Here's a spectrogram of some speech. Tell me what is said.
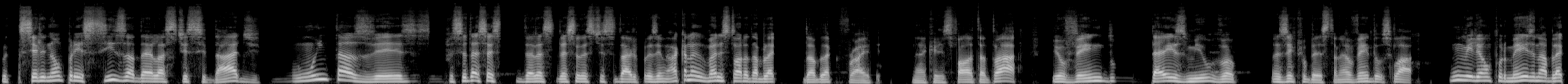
Porque se ele não precisa da elasticidade, muitas vezes precisa dessa, dessa, elasticidade. Por exemplo, aquela velha história da Black, da Black Friday, né? Que eles falam tanto, ah, eu vendo 10 mil, um exemplo besta, né? Eu vendo, sei lá, um milhão por mês e na Black,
